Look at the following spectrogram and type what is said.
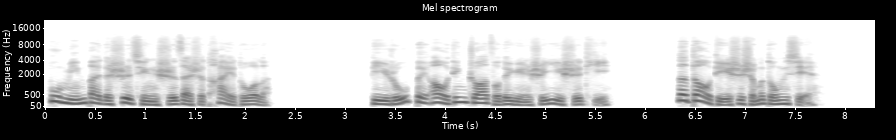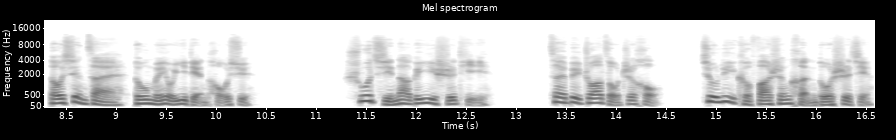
不明白的事情实在是太多了。比如被奥丁抓走的陨石异实体，那到底是什么东西？到现在都没有一点头绪。说起那个异实体，在被抓走之后，就立刻发生很多事情。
